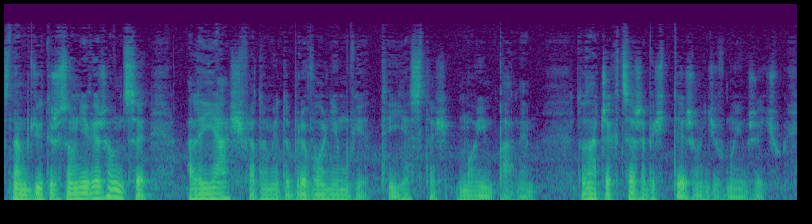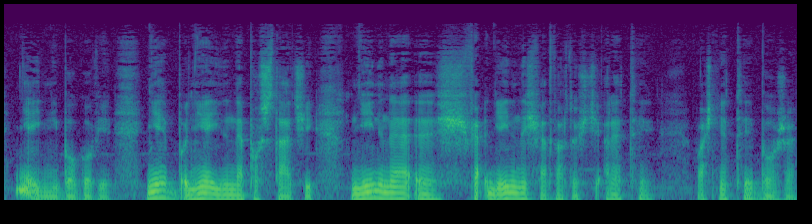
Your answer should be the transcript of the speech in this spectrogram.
znam ludzi, którzy są niewierzący, ale ja świadomie, dobrowolnie mówię: Ty jesteś moim Panem. To znaczy, chcę, żebyś Ty rządził w moim życiu. Nie inni bogowie, nie, nie inne postaci, nie, inne, e, nie inny świat wartości, ale Ty, właśnie Ty, Boże,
